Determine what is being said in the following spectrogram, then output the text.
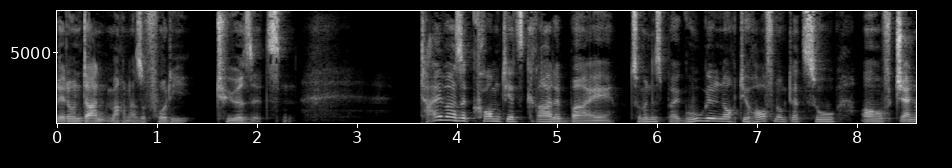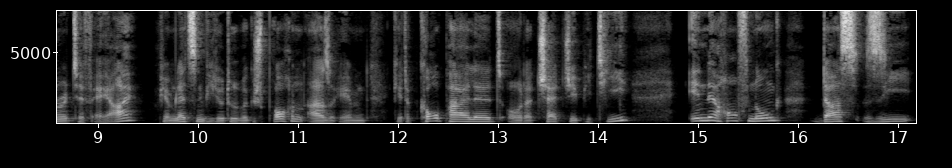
redundant machen, also vor die Tür sitzen. Teilweise kommt jetzt gerade bei, zumindest bei Google, noch die Hoffnung dazu auf Generative AI. Wir haben im letzten Video drüber gesprochen, also eben GitHub Copilot oder ChatGPT, in der Hoffnung, dass sie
